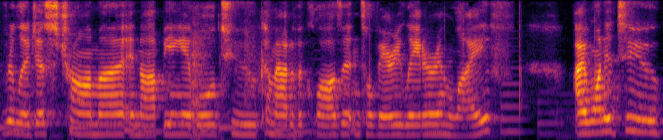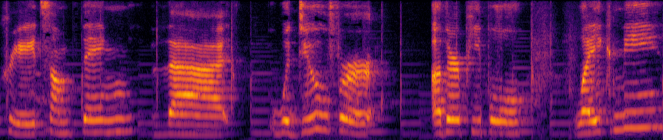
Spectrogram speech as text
religious trauma and not being able to come out of the closet until very later in life, I wanted to create something that would do for other people like me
